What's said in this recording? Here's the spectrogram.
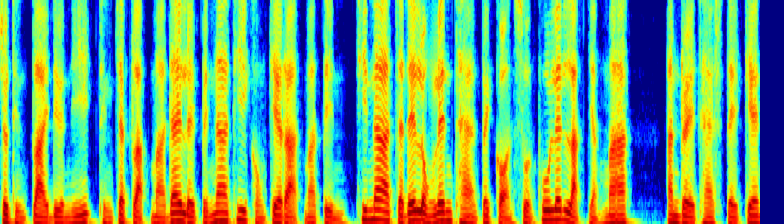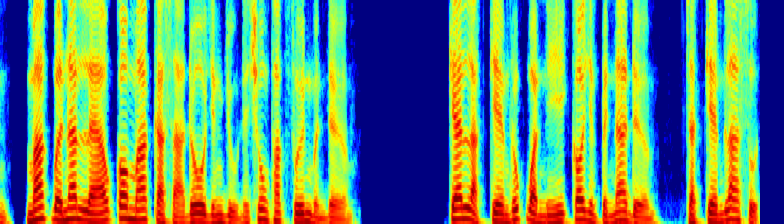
จนถึงปลายเดือนนี้ถึงจะกลับมาได้เลยเป็นหน้าที่ของเกราดมาติน ที่น่าจะได้ลงเล่นแทนไปก่อนส่วนผู้เล่นหลักอย่างมาร์กอันเดรแทสเตเกนมาร์กเบอร์นันแล้วก็มาร์กกาซาโดยังอยู่ในช่วงพักฟื้นเหมือนเดิม แกนหลักเกมรุกวันนี้ก็ยังเป็นหน้าเดิม จัดเกมล่าสุด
